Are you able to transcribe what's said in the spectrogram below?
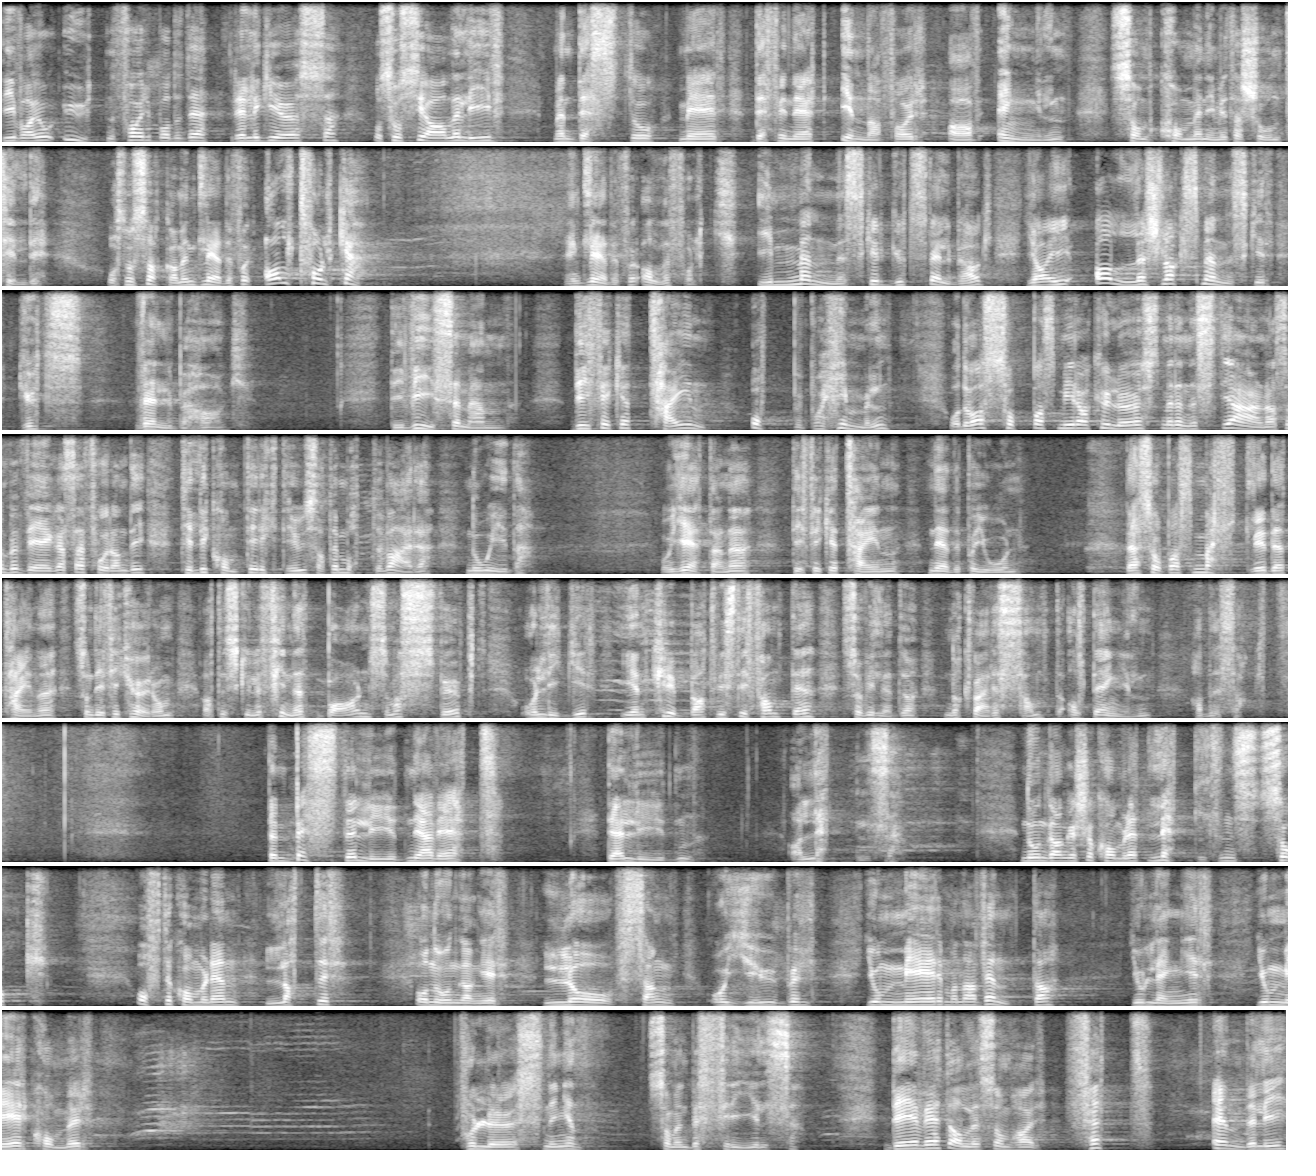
De var jo utenfor både det religiøse og sosiale liv, men desto mer definert innafor av engelen som kom med en invitasjon til dem. Og som snakka om en glede for alt folket. En glede for alle folk. I mennesker Guds velbehag. Ja, i alle slags mennesker Guds velbehag. De vise menn de fikk et tegn oppe på himmelen. Og Det var såpass mirakuløst med denne stjerna som bevega seg foran dem til de kom til riktig hus, at det måtte være noe i det. Og Gjeterne de fikk et tegn nede på jorden. Det er såpass merkelig det tegnet som de fikk høre om, at de skulle finne et barn som var svøpt og ligger i en krybbe. At hvis de fant det, så ville det nok være sant, alt det engelen hadde sagt. Den beste lyden jeg vet, det er lyden av lettelse. Noen ganger så kommer det et lettelsens sukk. Ofte kommer det en latter, og noen ganger lovsang og jubel. Jo mer man har venta, jo lenger, jo mer kommer forløsningen som en befrielse. Det vet alle som har født. Endelig.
